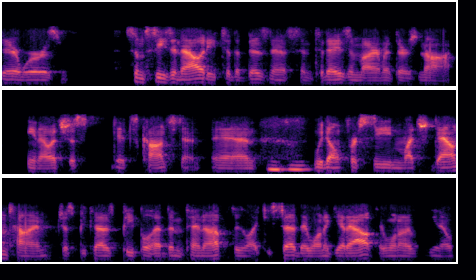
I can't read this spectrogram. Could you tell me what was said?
there was some seasonality to the business. In today's environment there's not. You know it's just it's constant. And mm-hmm. we don't foresee much downtime just because people have been pent up. And like you said they want to get out. They want to you know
